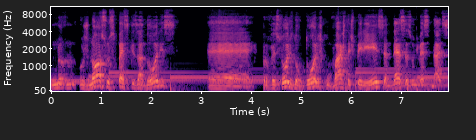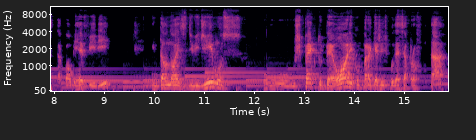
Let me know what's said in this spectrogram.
no, os nossos pesquisadores é, professores, doutores com vasta experiência dessas universidades da qual me referi. Então, nós dividimos o espectro teórico para que a gente pudesse aprofundar.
